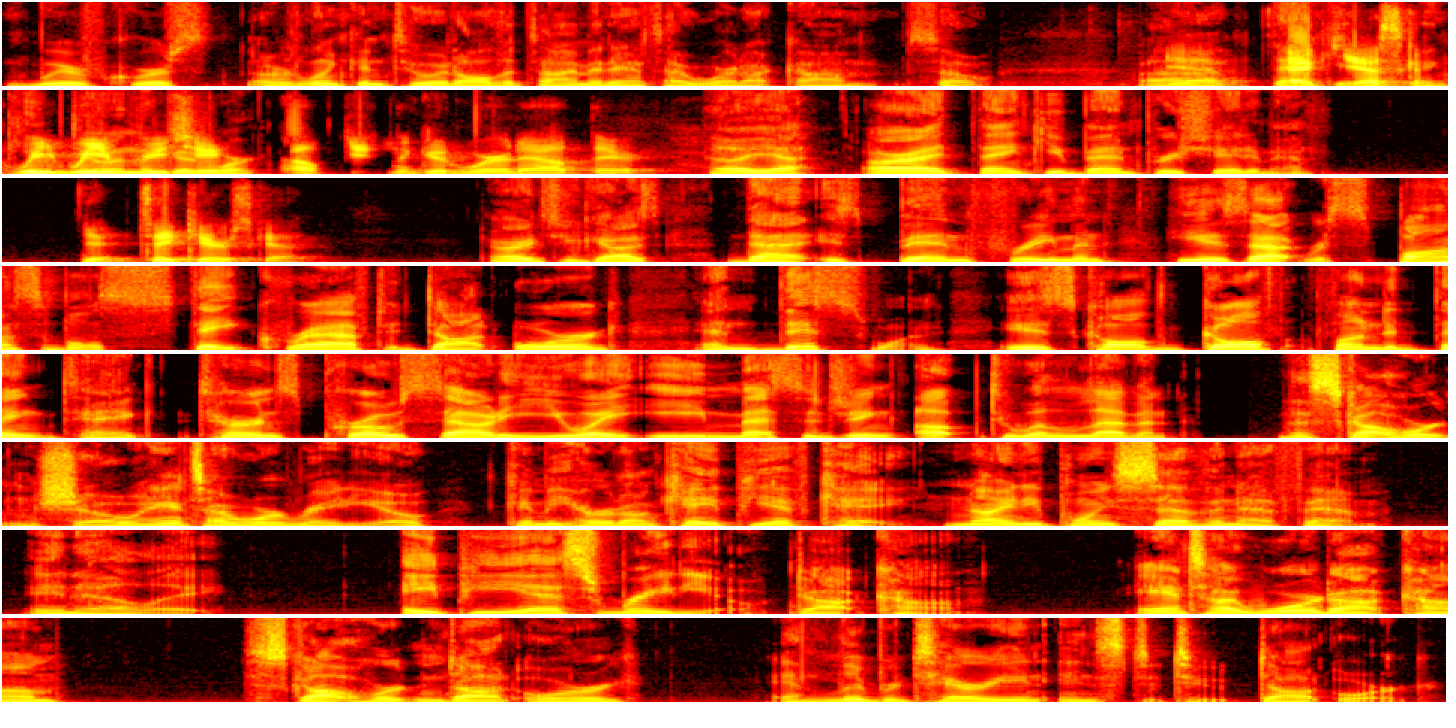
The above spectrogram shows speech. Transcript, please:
we, of course, are linking to it all the time at antiwar.com. So, uh, yeah, thank heck you. yes, and we keep we doing the appreciate good work. help getting the good word out there. Hell yeah! All right, thank you, Ben. Appreciate it, man. Yeah, take care, Scott. All right, you guys, that is Ben Freeman. He is at responsiblestatecraft.org. And this one is called Gulf Funded Think Tank Turns Pro Saudi UAE Messaging Up to 11. The Scott Horton Show, Anti War Radio, can be heard on KPFK 90.7 FM in LA, APSradio.com, antiwar.com, scotthorton.org, and libertarianinstitute.org.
